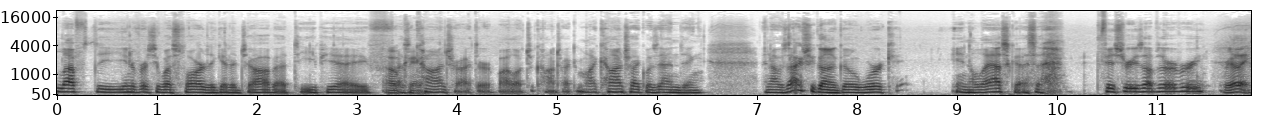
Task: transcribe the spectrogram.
Left the University of West Florida to get a job at the EPA f- as a contractor, a biological contractor. My contract was ending, and I was actually going to go work in Alaska as a fisheries observatory. Really?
